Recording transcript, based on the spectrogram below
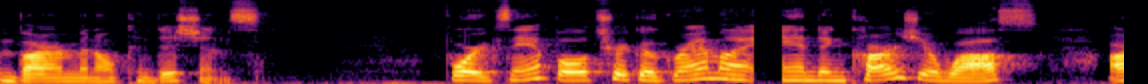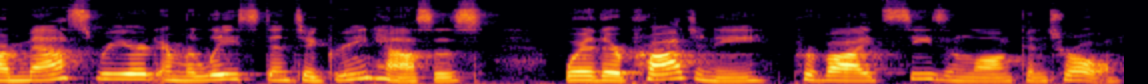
environmental conditions. For example, trichogramma and encarsia wasps are mass reared and released into greenhouses where their progeny provides season long control.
